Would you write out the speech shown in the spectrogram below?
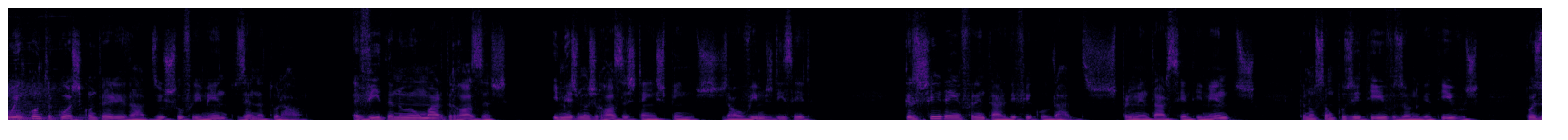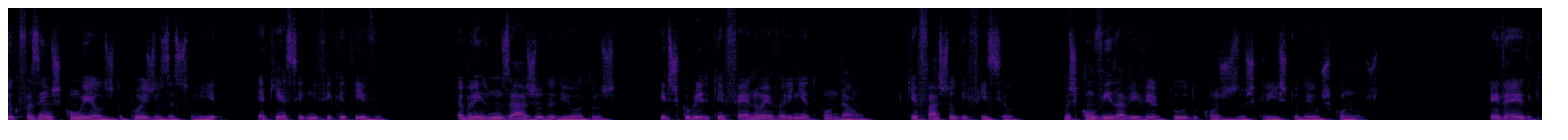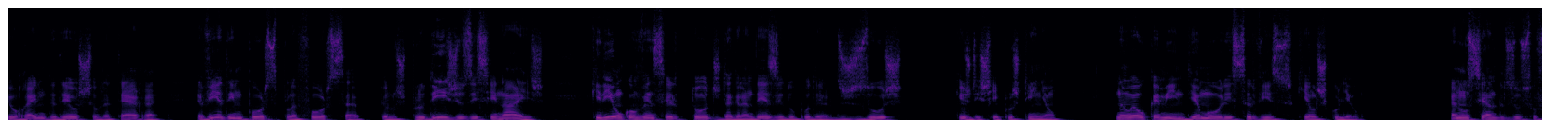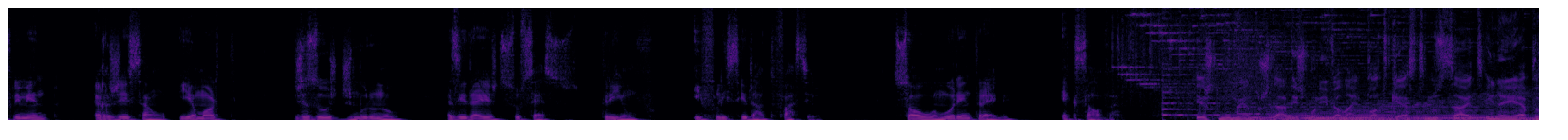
O encontro com as contrariedades e os sofrimentos é natural. A vida não é um mar de rosas, e mesmo as rosas têm espinhos, já ouvimos dizer. Crescer é enfrentar dificuldades, experimentar sentimentos que não são positivos ou negativos, pois o que fazemos com eles depois de os assumir é que é significativo. Abrirmos à ajuda de outros e descobrir que a fé não é varinha de condão, que afasta o difícil, mas convida a viver tudo com Jesus Cristo, Deus conosco. A ideia de que o reino de Deus sobre a terra havia de impor-se pela força, pelos prodígios e sinais que iriam convencer todos da grandeza e do poder de Jesus, que os discípulos tinham, não é o caminho de amor e serviço que ele escolheu. Anunciando-lhes o sofrimento, a rejeição e a morte, Jesus desmoronou as ideias de sucesso, triunfo e felicidade fácil. Só o amor entregue é que salva. Este momento está disponível em podcast no site e na app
